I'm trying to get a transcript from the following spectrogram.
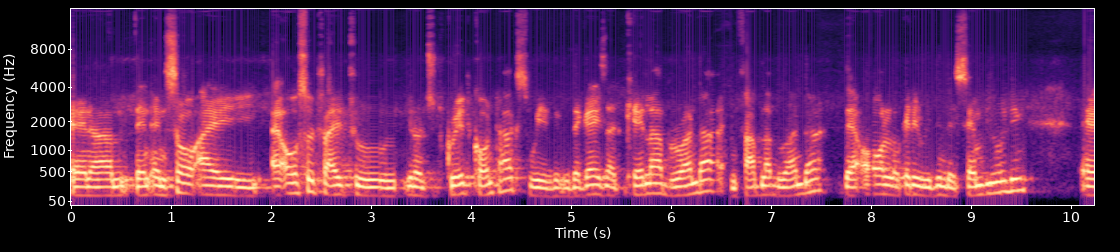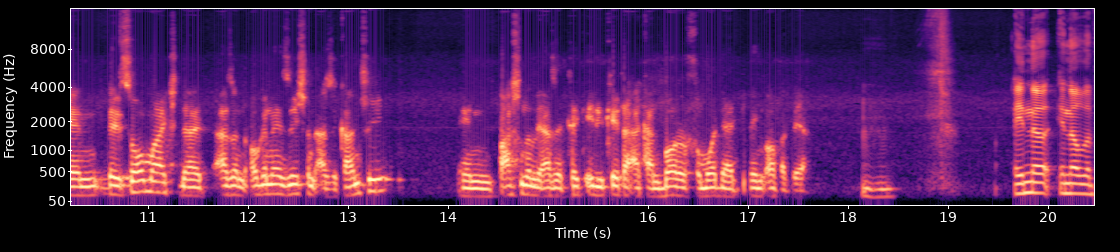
And, um, and and so I I also try to you know create contacts with, with the guys at KLab Rwanda and FabLab Rwanda. They're all located within the same building, and there's so much that as an organization, as a country, and personally as a tech educator, I can borrow from what they're doing over there. In the in the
